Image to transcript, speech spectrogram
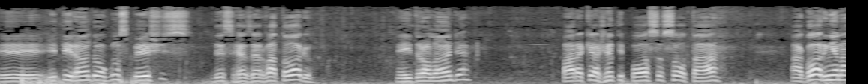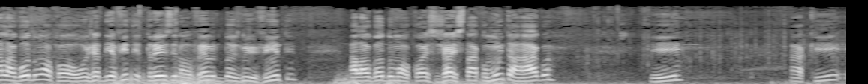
e, e tirando alguns peixes desse reservatório em Hidrolândia para que a gente possa soltar agora na Lagoa do Mocó. Hoje é dia 23 de novembro de 2020. A Lagoa do Mocó já está com muita água e Aqui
